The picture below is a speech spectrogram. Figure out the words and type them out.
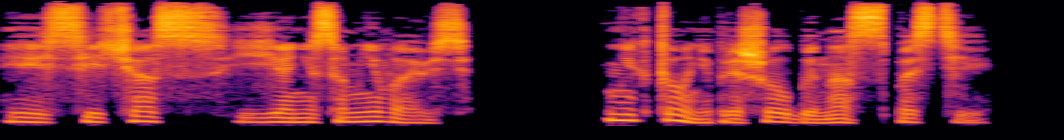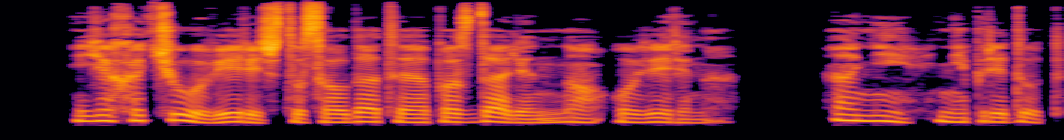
И сейчас я не сомневаюсь. Никто не пришел бы нас спасти. Я хочу верить, что солдаты опоздали, но уверена, они не придут.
